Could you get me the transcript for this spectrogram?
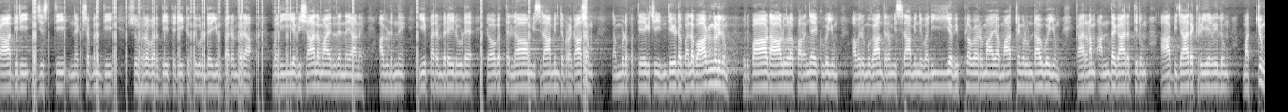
കാതിരി ജിസ്തി നക്ഷബന്തി സുഹ്രവർദ്ധി തരീക്കത്തുകളുടെയും പരമ്പര വലിയ വിശാലമായത് തന്നെയാണ്. അവിടുന്ന് ഈ പരമ്പരയിലൂടെ ലോകത്തെല്ലാം ഇസ്ലാമിന്റെ പ്രകാശം നമ്മുടെ പ്രത്യേകിച്ച് ഇന്ത്യയുടെ പല ഭാഗങ്ങളിലും ഒരുപാട് ആളുകളെ പറഞ്ഞയക്കുകയും അവർ മുഖാന്തരം ഇസ്ലാമിന് വലിയ വിപ്ലവകരമായ മാറ്റങ്ങൾ ഉണ്ടാവുകയും കാരണം അന്ധകാരത്തിലും ആഭിചാരക്രിയകളിലും മറ്റും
